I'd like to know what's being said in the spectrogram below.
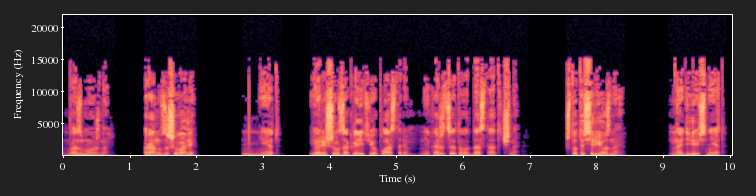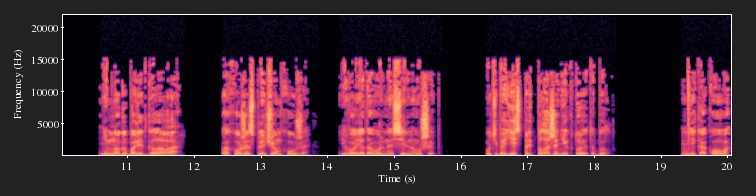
Возможно. Рану зашивали? Нет. Я решил заклеить ее пластырем. Мне кажется, этого достаточно. Что-то серьезное? Надеюсь, нет. Немного болит голова. Похоже, с плечом хуже. Его я довольно сильно ушиб. У тебя есть предположение, кто это был?» «Никакого.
